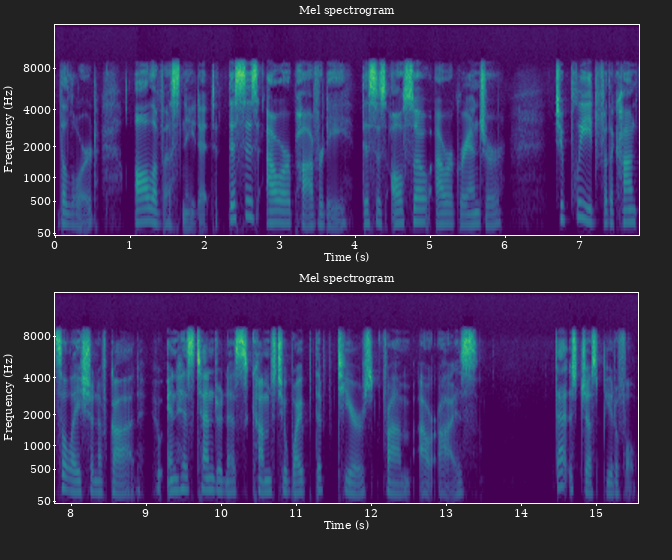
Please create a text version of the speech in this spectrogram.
the Lord. All of us need it. This is our poverty. This is also our grandeur. To plead for the consolation of God, who in his tenderness comes to wipe the tears from our eyes. That is just beautiful.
